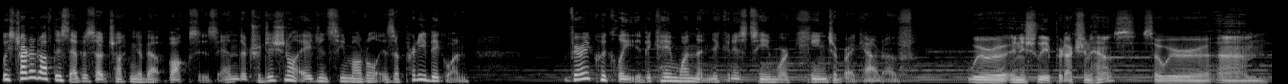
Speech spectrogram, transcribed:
We started off this episode talking about boxes, and the traditional agency model is a pretty big one. Very quickly, it became one that Nick and his team were keen to break out of. We were initially a production house, so we were um,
